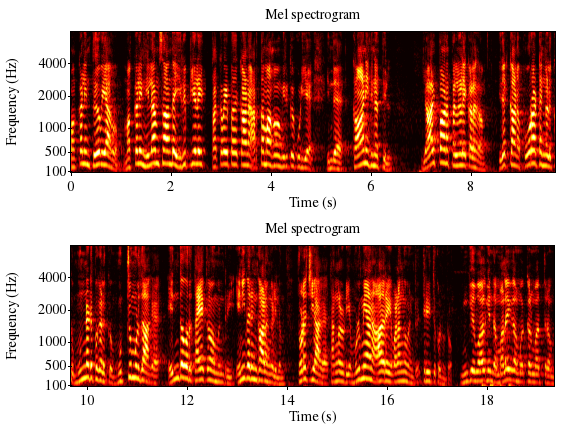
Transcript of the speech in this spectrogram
மக்களின் தேவையாகவும் மக்களின் நிலம் சார்ந்த இருப்பியலை தக்க வைப்பதற்கான அர்த்தமாகவும் இருக்கக்கூடிய இந்த காணி தினத்தில் யாழ்ப்பாண பல்கலைக்கழகம் இதற்கான போராட்டங்களுக்கு முன்னெடுப்புகளுக்கு முற்றுமுழுதாக எந்த ஒரு தயக்கமுமின்றி இனிவருங்காலங்களிலும் தொடர்ச்சியாக தங்களுடைய முழுமையான ஆதரவை வழங்கும் என்று தெரிவித்துக் கொள்கின்றோம். இங்கே வாழ்கின்ற மலையக மக்கள் மாத்திரம்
